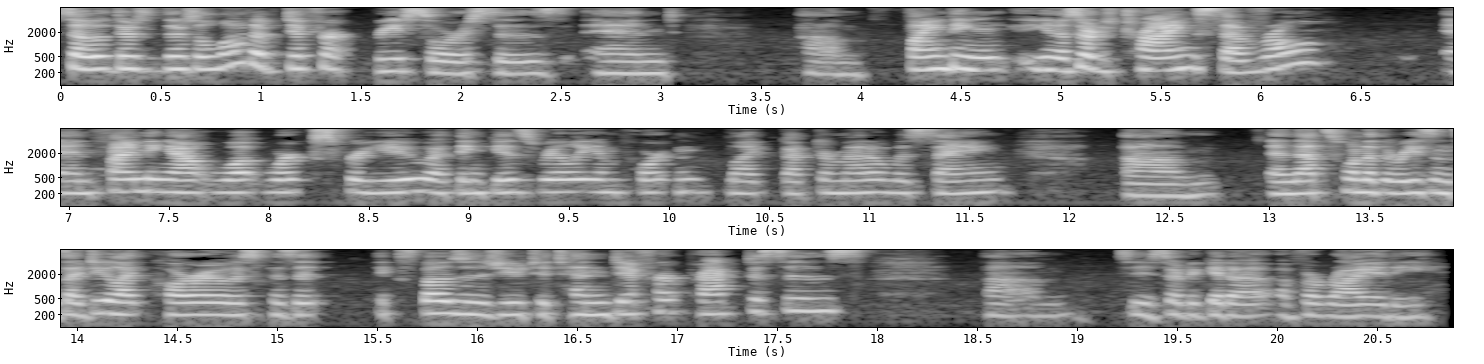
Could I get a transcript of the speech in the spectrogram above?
so there's there's a lot of different resources and um, finding, you know, sort of trying several and finding out what works for you, I think is really important, like Dr. Mehta was saying. Um, and that's one of the reasons I do like Koru is because it exposes you to 10 different practices um, to sort of get a, a, variety.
